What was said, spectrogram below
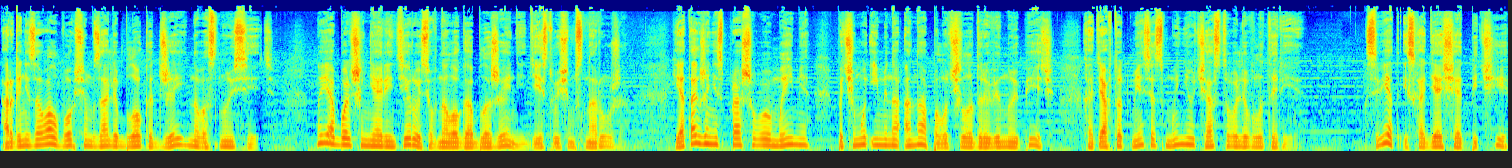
организовал в общем зале блока Джей новостную сеть. Но я больше не ориентируюсь в налогообложении, действующем снаружи. Я также не спрашиваю Мэйми, почему именно она получила дровяную печь, хотя в тот месяц мы не участвовали в лотерее. Свет, исходящий от печи,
